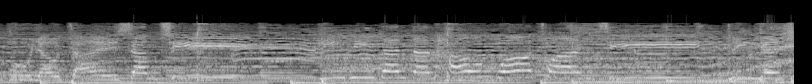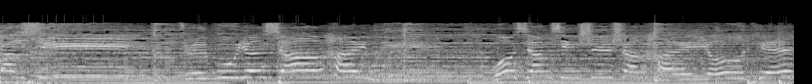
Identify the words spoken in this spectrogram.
不要再想起。平平淡淡好过传奇。宁愿伤心，绝不愿伤害你。我相信世上还有天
